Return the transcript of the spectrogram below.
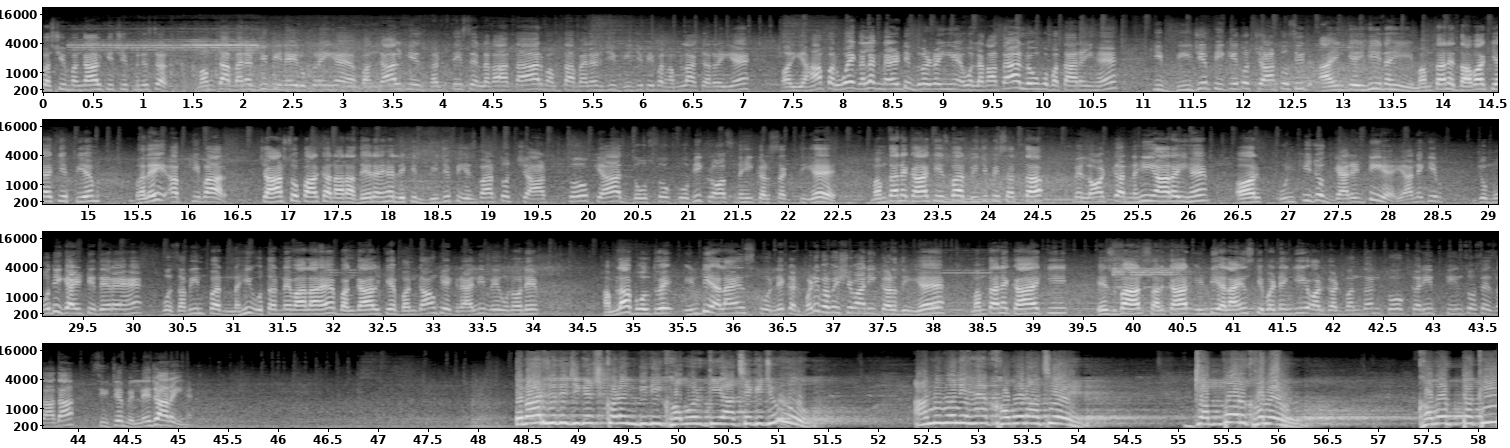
पश्चिम बंगाल की chief minister Mamata Banerjee भी नहीं रुक रही हैं। बंगाल की इस घटती से लगातार ममता बनर्जी बीजेपी पर हमला कर रही है और यहाँ पर वो एक अलग नैरेटिव गढ़ रही हैं। वो लगातार लोगों को बता रही हैं कि बीजेपी के तो 400 सीट आएँगे ही नहीं। ममता ने दावा किया कि पीएम भले ही अब की बार 400 पार का नारा दे रहे हैं, लेकिन बीजेपी इस बार तो 400 क्या 200 को भी क्रॉस नहीं कर सकती है। ममता ने कहा कि इस बार बीजेपी सत्ता में लौट कर नहीं आ रही है और उनकी जो गारंटी है, यानी कि जो मोदी गारंटी दे रहे हैं वो जमीन पर नहीं उतरने वाला है बंगाल के बनगांव की एक रैली में उन्होंने हमला बोलते हुए इंडिया अलायंस को लेकर बड़ी भविष्यवाणी कर दी है ममता ने कहा है कि इस बार सरकार इंडिया अलायंस की बढ़ेगी और गठबंधन को करीब 300 से ज्यादा सीटें मिलने जा रही हैं এবার যদি জিজ্ঞেস করেন দিদি খবর কি আছে কিছু আমি বলি হ্যাঁ খবর আছে জব্বর খবর খবরটা কি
